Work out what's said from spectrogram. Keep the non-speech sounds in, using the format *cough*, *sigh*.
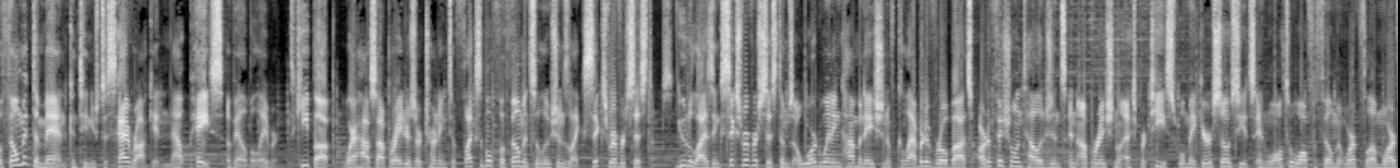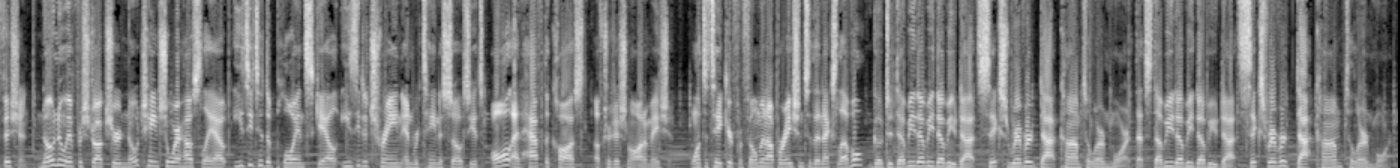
Fulfillment demand continues to skyrocket and outpace available labor. To keep up, warehouse operators are turning to flexible fulfillment solutions like Six River Systems. Utilizing Six River Systems' award winning combination of collaborative robots, artificial intelligence, and operational expertise will make your associates and wall to wall fulfillment workflow more efficient. No new infrastructure, no change to warehouse layout, easy to deploy and scale, easy to train and retain associates, all at half the cost of traditional automation. Want to take your fulfillment operation to the next level? Go to www.sixriver.com to learn more. That's www.sixriver.com to learn more.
